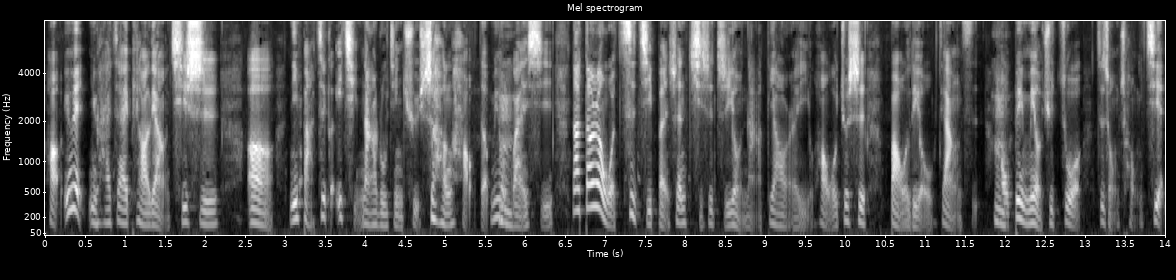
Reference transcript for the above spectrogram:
好，因为女孩子还漂亮，其实，呃，你把这个一起纳入进去是很好的，没有关系。那当然，我自己本身其实只有拿掉而已，哈，我就是保留这样子，我并没有去做这种重建。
